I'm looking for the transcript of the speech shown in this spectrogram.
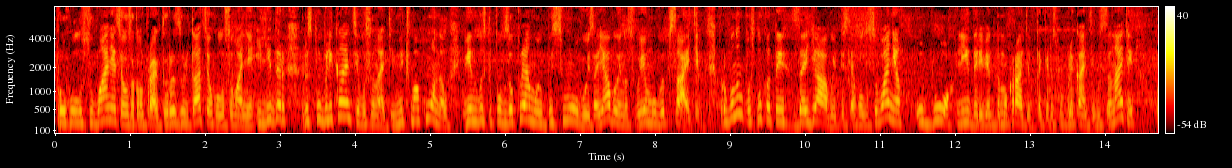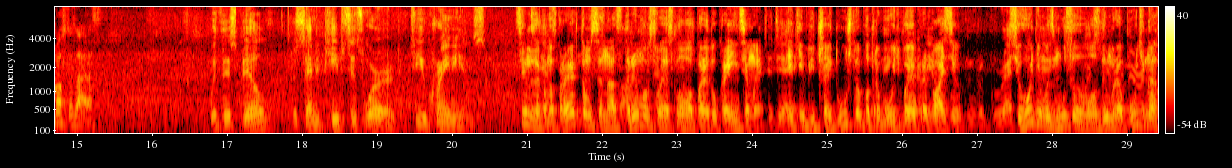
проголосування цього законопроекту. Результат цього голосування і лідер республіканців у сенаті Міч Маконел. Він виступив з окремою письмовою заявою на своєму вебсайті. Пропоную послухати заяви після голосування обох лідерів, як демократів, так і республіканців у сенаті. Просто зараз. With this bill, the Senate. Цим законопроектом Сенат стримав своє слово перед українцями, які відчайдушно потребують боєприпасів. Сьогодні ми змусили Володимира Путіна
